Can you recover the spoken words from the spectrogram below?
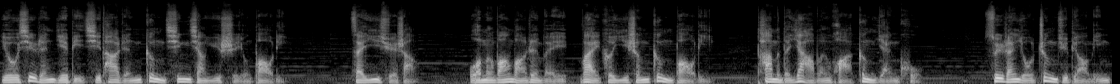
有些人也比其他人更倾向于使用暴力。在医学上。我们往往认为外科医生更暴力，他们的亚文化更严酷。虽然有证据表明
